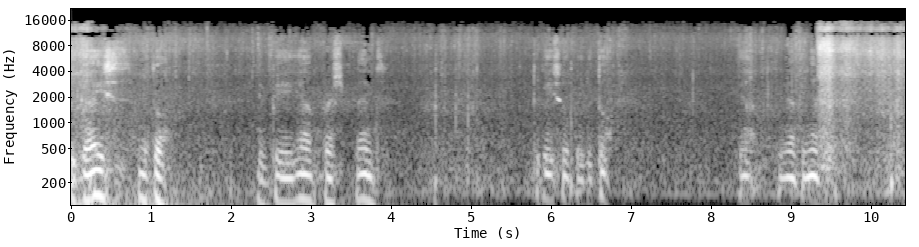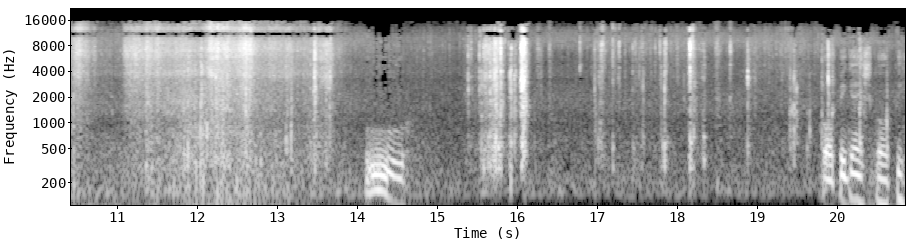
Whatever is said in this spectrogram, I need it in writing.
Ito guys, ano to? Libya Fresh Blend. Ito guys, oh, pwede to. Yan, tingnan natin yan. Ooh. Coffee guys, coffee.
